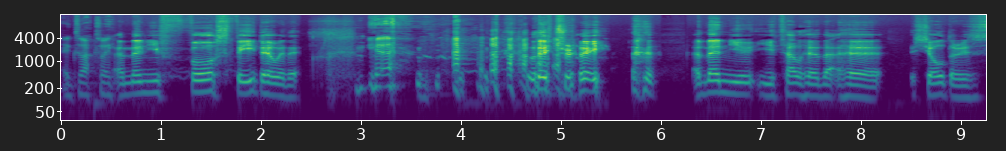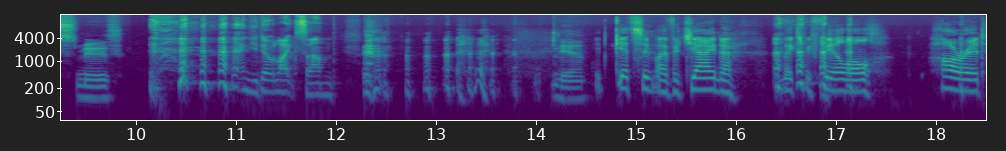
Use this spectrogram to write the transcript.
exactly. and then you force feed her with it, yeah. literally. and then you you tell her that her shoulder is smooth. and you don't like sand. Yeah, It gets in my vagina. It makes me feel all horrid.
